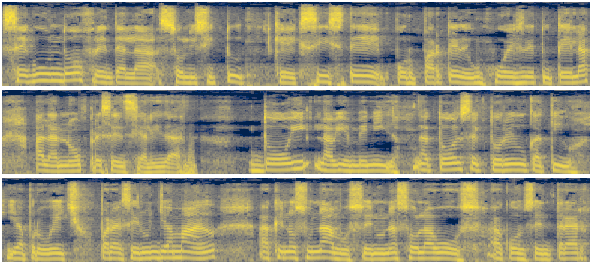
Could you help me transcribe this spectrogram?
Segundo, frente a la solicitud que existe por parte de un juez de tutela a la no presencialidad doy la bienvenida a todo el sector educativo y aprovecho para hacer un llamado a que nos unamos en una sola voz, a concentrar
